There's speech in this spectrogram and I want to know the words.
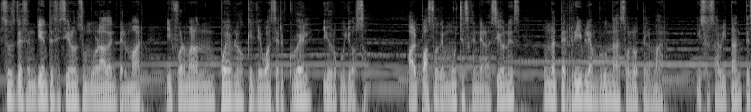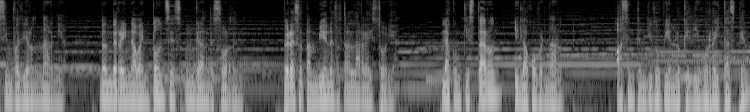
Sus descendientes hicieron su morada en Telmar y formaron un pueblo que llegó a ser cruel y orgulloso. Al paso de muchas generaciones, una terrible hambruna asoló Telmar, y sus habitantes invadieron Narnia, donde reinaba entonces un gran desorden. Pero esa también es otra larga historia. La conquistaron y la gobernaron. ¿Has entendido bien lo que digo, rey Caspian?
